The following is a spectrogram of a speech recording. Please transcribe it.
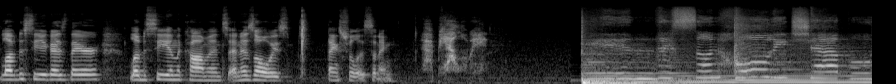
love to see you guys there. Love to see you in the comments. And as always, thanks for listening. Happy Halloween. In this unholy chapel,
